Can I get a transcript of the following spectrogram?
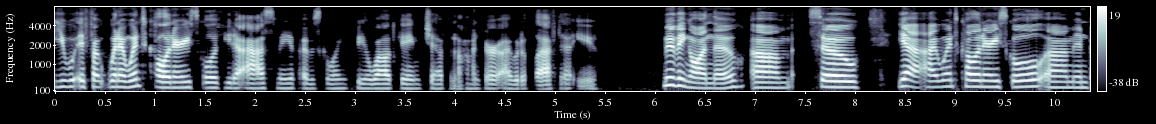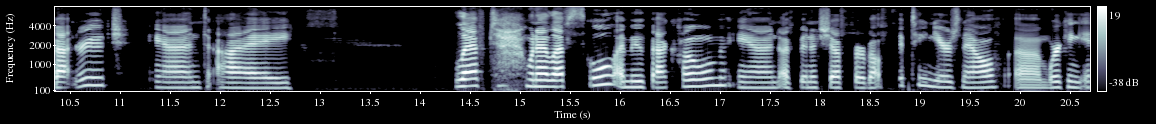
you if I, when I went to culinary school, if you'd have asked me if I was going to be a wild game chef and a hunter, I would have laughed at you. Moving on though, um, so yeah, I went to culinary school um, in Baton Rouge, and I left when I left school. I moved back home, and I've been a chef for about 15 years now, um, working in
